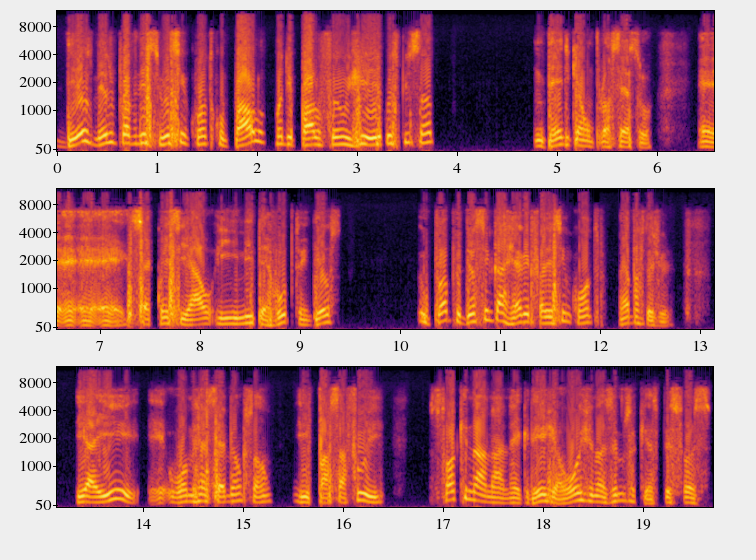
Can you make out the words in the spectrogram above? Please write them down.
Deus mesmo providenciou esse encontro com Paulo, onde Paulo foi ungido com o Espírito Santo. Entende que é um processo é, é, é, é, sequencial e ininterrupto em Deus? O próprio Deus se encarrega de fazer esse encontro, né, pastor Júlio? E aí, o homem recebe a unção e passa a fluir. Só que na, na, na igreja, hoje, nós vemos o que? As pessoas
